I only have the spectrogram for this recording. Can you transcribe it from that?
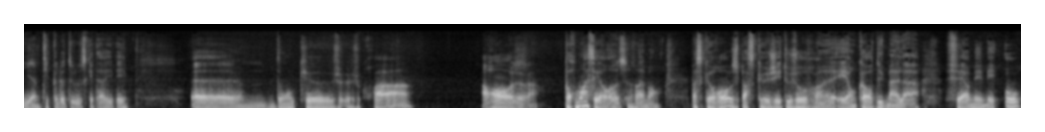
Il y a un petit peu de Toulouse qui est arrivé. Euh, donc, euh, je, je, crois rose. Pour moi, c'est rose, vraiment. Parce que rose, parce que j'ai toujours et encore du mal à fermer mes O,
